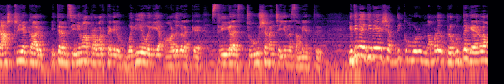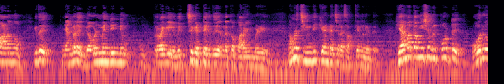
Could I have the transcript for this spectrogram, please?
രാഷ്ട്രീയക്കാരും ഇത്തരം സിനിമാ പ്രവർത്തകരും വലിയ വലിയ ആളുകളൊക്കെ സ്ത്രീകളെ ചൂഷണം ചെയ്യുന്ന സമയത്ത് ഇതിനെതിരെ ശബ്ദിക്കുമ്പോഴും നമ്മൾ പ്രബുദ്ധ കേരളമാണെന്നും ഇത് ഞങ്ങൾ ഗവൺമെന്റിനും പിറകിൽ വെച്ച് കെട്ടരുത് എന്നൊക്കെ പറയുമ്പോഴേ നമ്മൾ ചിന്തിക്കേണ്ട ചില സത്യങ്ങളുണ്ട്. ഹേമ കമ്മീഷൻ റിപ്പോർട്ട് ഓരോ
